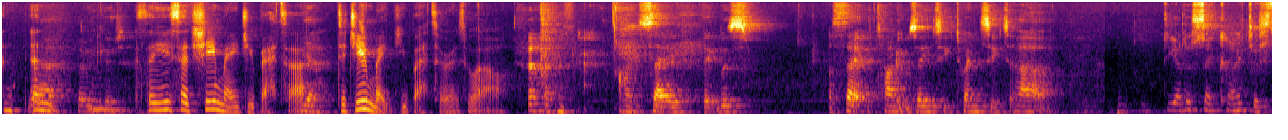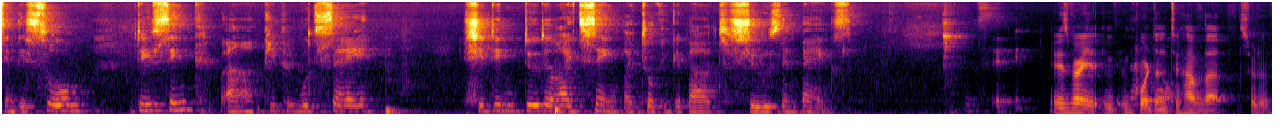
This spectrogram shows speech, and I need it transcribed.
And, yeah, and very good. so you said she made you better. Yeah. Did you make you better as well? I'd say it was, I say at the time it was 80-20 to her. The other psychiatrist in this room, do you think uh, people would say she didn't do the right thing by talking about shoes and bags? It is very important to have that sort of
